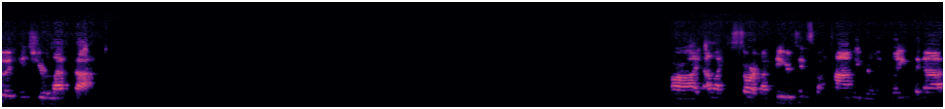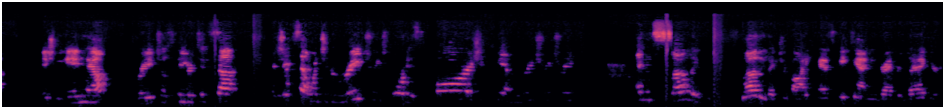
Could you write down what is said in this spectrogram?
foot into your left thigh. All right, I like to start my fingertips behind me, really lengthen up. As you inhale, reach those fingertips up. You exhale, I want you to reach, reach forward as far as you can. Reach, reach, reach. And then slowly, slowly let your body cascade down. You grab your leg, your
